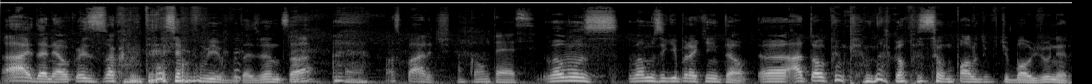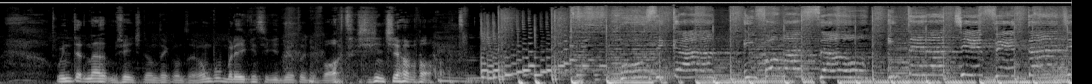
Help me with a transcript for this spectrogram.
Ai, Daniel, coisa só acontece ao vivo, tá vendo só? Faz parte. Acontece. Vamos, vamos seguir por aqui então. Ah, atual campeão da Copa São Paulo de Futebol Júnior. O Internacional. Gente, não tem condição. Vamos pro break em seguidinho, eu tô de volta. A gente já volta. Música, informação, interatividade.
